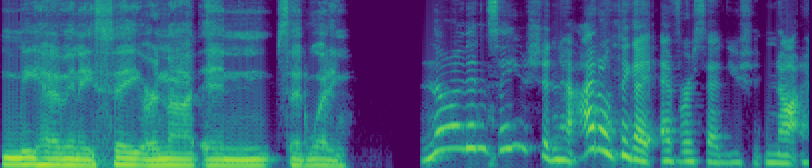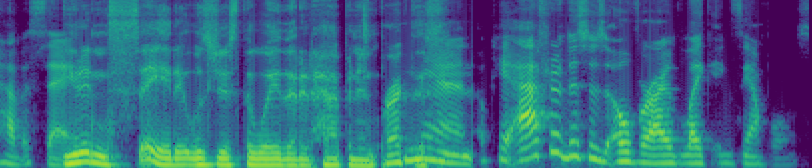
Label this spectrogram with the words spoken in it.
me having a say or not in said wedding no, I didn't say you shouldn't have. I don't think I ever said you should not have a say. you didn't say it it was just the way that it happened in practice Man, okay. After this is over, I'd like examples,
